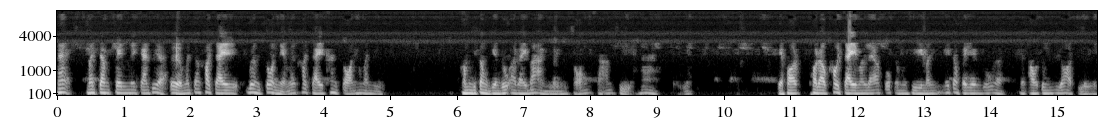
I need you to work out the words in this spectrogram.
ใช่ มันจำเป็นในการที่เออ มันต้องเข้าใจเบื้องต้นเนี่ย มันเข้าใจขั้นตอนของมันอยู่ความจะต้องเรียนรู้อะไรบ้างหนึ่งสองสามสี่ห้าอย่างเงี้ยแต่พอพอเราเข้าใจมันแล้วปุ๊บบางทีมันไม่ต้องไปเรียนรู้อะมันเอาตรงยอดเลย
